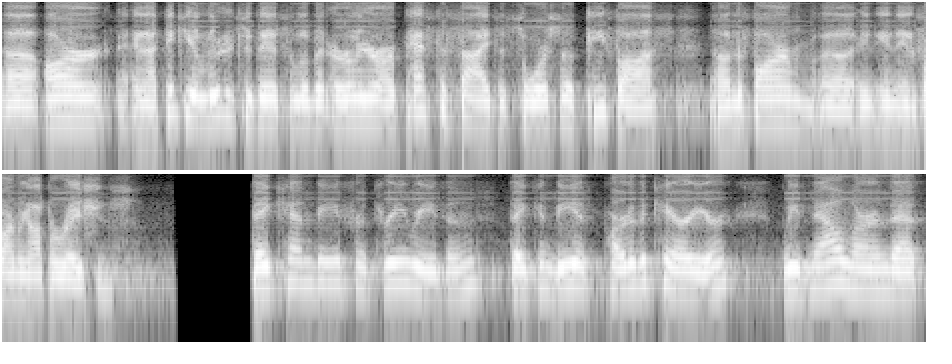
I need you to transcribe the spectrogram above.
uh, are, and I think you alluded to this a little bit earlier, are pesticides a source of PFAS on the farm, uh, in, in, in farming operations? They can be for three reasons. They can be as part of the carrier. We've now learned that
